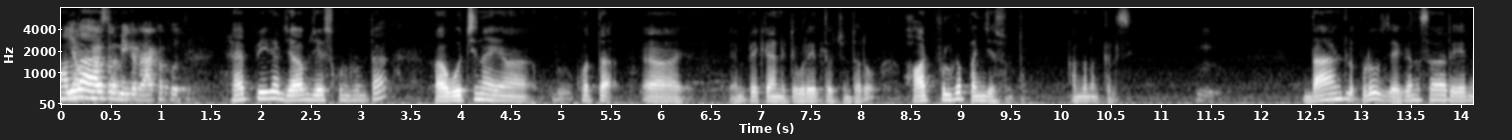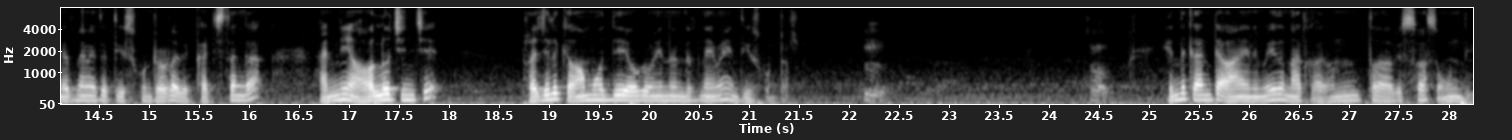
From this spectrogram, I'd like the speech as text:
మళ్ళీ మీకు రాకపోతే? హ్యాపీగా జాబ్ చేసుకుంటుంటా. వచ్చిన కొత్త ఎంపీ క్యాండిడేట్ ఎవరైతే వచ్చుంటారో హార్ట్ఫుల్గా పనిచేస్తుంటాం అందరం కలిసి. దాంట్లో ఇప్పుడు జగన్ సార్ ఏ నిర్ణయం అయితే తీసుకుంటాడో అది ఖచ్చితంగా అన్నీ ఆలోచించే ప్రజలకి ఆమోదయోగమైన నిర్ణయమే ఆయన తీసుకుంటారు. ఎందుకంటే ఆయన మీద నాకు అంత విశ్వాసం ఉంది.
